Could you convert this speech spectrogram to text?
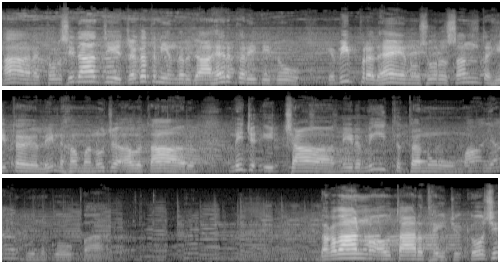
હા, અને તુલસીદાસજીએ જગતની અંદર જાહેર કરી દીધું કે વિપ્રધેનું સુર સંત હિત લિન્હ મનુજ અવતાર. નિજ ઈચ્છા નિર્મિત તનુ માયા ગુણ ગોપાલ ભગવાનનો અવતાર થઈ ચૂક્યો છે.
